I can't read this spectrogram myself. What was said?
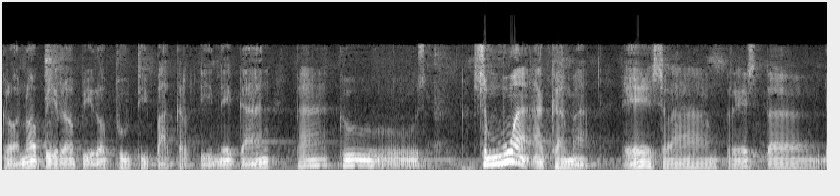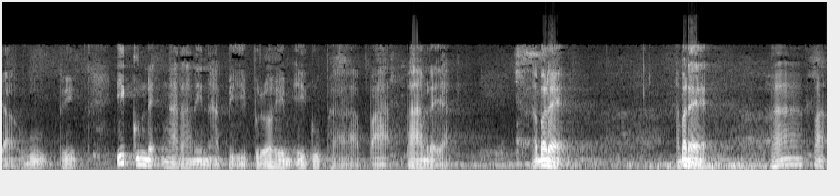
Krana pira-pira budi pakertine kang bagus semua agama Islam, Kristen, Yahudi iku nek ngarani Nabi Ibrahim iku bapak. Paham rek ya? Apa rek? Apa rek? bapak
